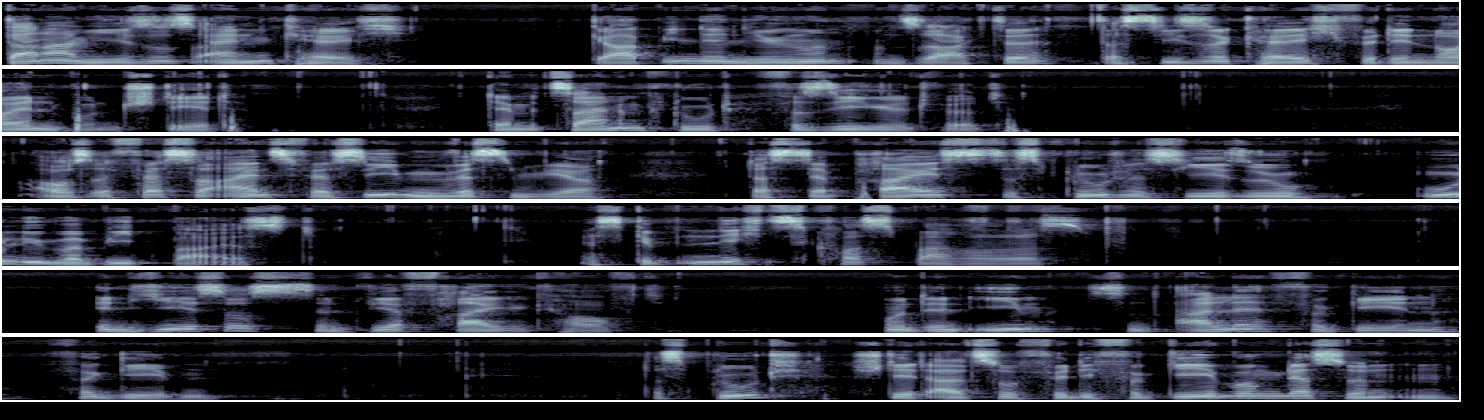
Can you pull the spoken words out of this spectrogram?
Dann nahm Jesus einen Kelch, gab ihn den Jüngern und sagte, dass dieser Kelch für den neuen Bund steht der mit seinem Blut versiegelt wird. Aus Epheser 1, Vers 7 wissen wir, dass der Preis des Blutes Jesu unüberbietbar ist. Es gibt nichts Kostbareres. In Jesus sind wir freigekauft und in ihm sind alle Vergehen vergeben. Das Blut steht also für die Vergebung der Sünden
